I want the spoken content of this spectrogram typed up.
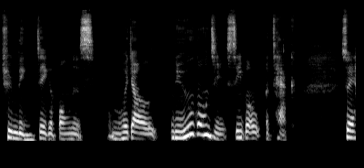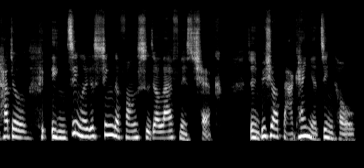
去领这个 bonus，我们会叫女巫攻击 s i b o Attack。所以他就引进了一个新的方式，叫 Liveness Check，就你必须要打开你的镜头，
